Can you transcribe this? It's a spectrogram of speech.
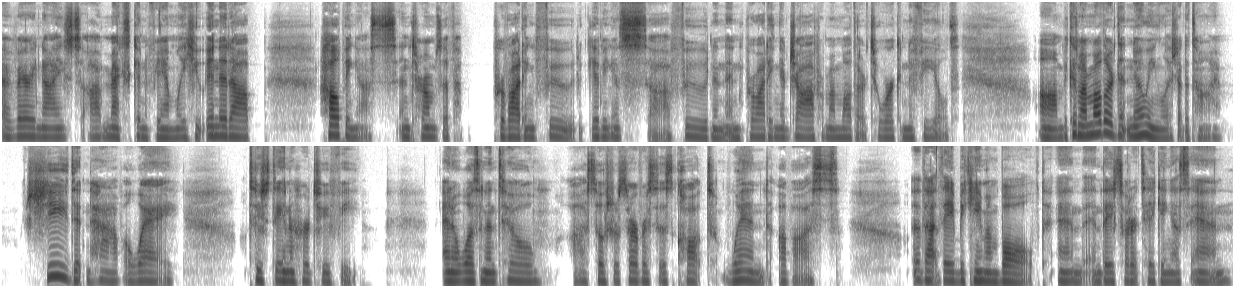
a very nice uh, Mexican family who ended up helping us in terms of providing food, giving us uh, food, and, and, providing a job for my mother to work in the field. Um, because my mother didn't know English at the time. She didn't have a way to stand on her two feet. And it wasn't until uh, social services caught wind of us that they became involved and, and they started taking us in,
